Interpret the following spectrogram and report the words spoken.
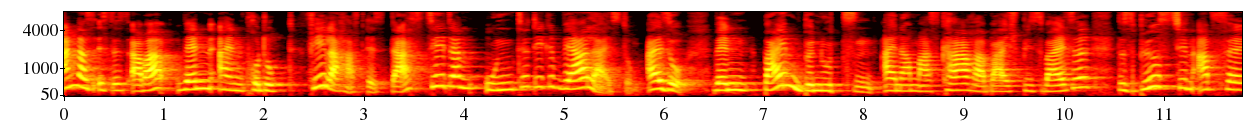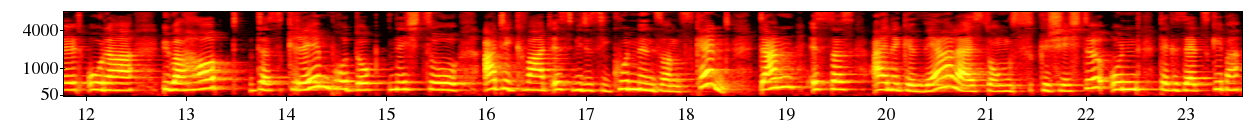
Anders ist es aber, wenn ein Produkt fehlerhaft ist. Das zählt dann unter die Gewährleistung. Also, wenn beim Benutzen einer Mascara beispielsweise das Bürstchen abfällt oder überhaupt das Cremeprodukt nicht so adäquat ist, wie das die Kundin sonst kennt, dann ist das eine Gewährleistungsgeschichte und der Gesetzgeber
